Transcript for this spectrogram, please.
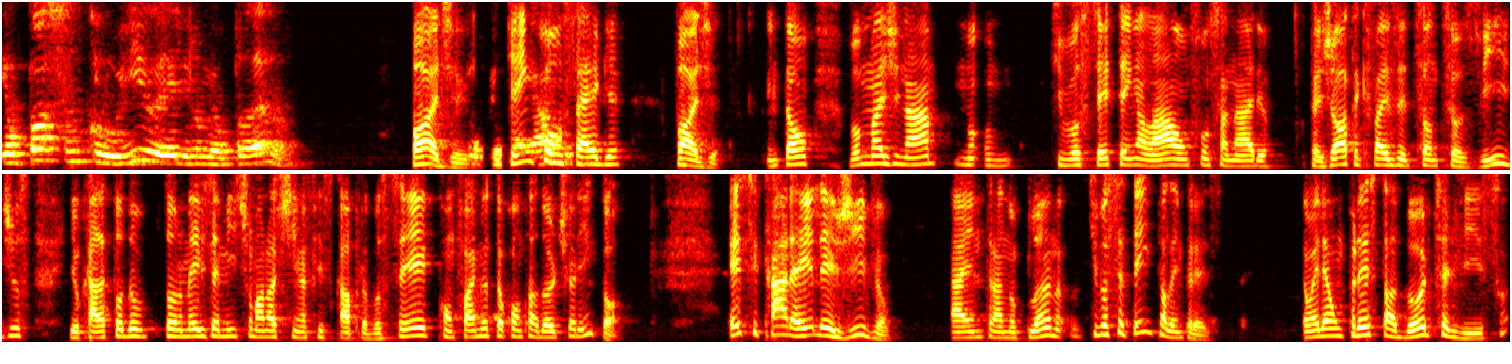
eu posso incluir ele no meu plano? Pode. Quem consegue, pode. Então, vamos imaginar que você tenha lá um funcionário PJ que faz edição de seus vídeos e o cara todo, todo mês emite uma notinha fiscal para você, conforme o teu contador te orientou. Esse cara é elegível a entrar no plano que você tem pela empresa. Então ele é um prestador de serviço,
